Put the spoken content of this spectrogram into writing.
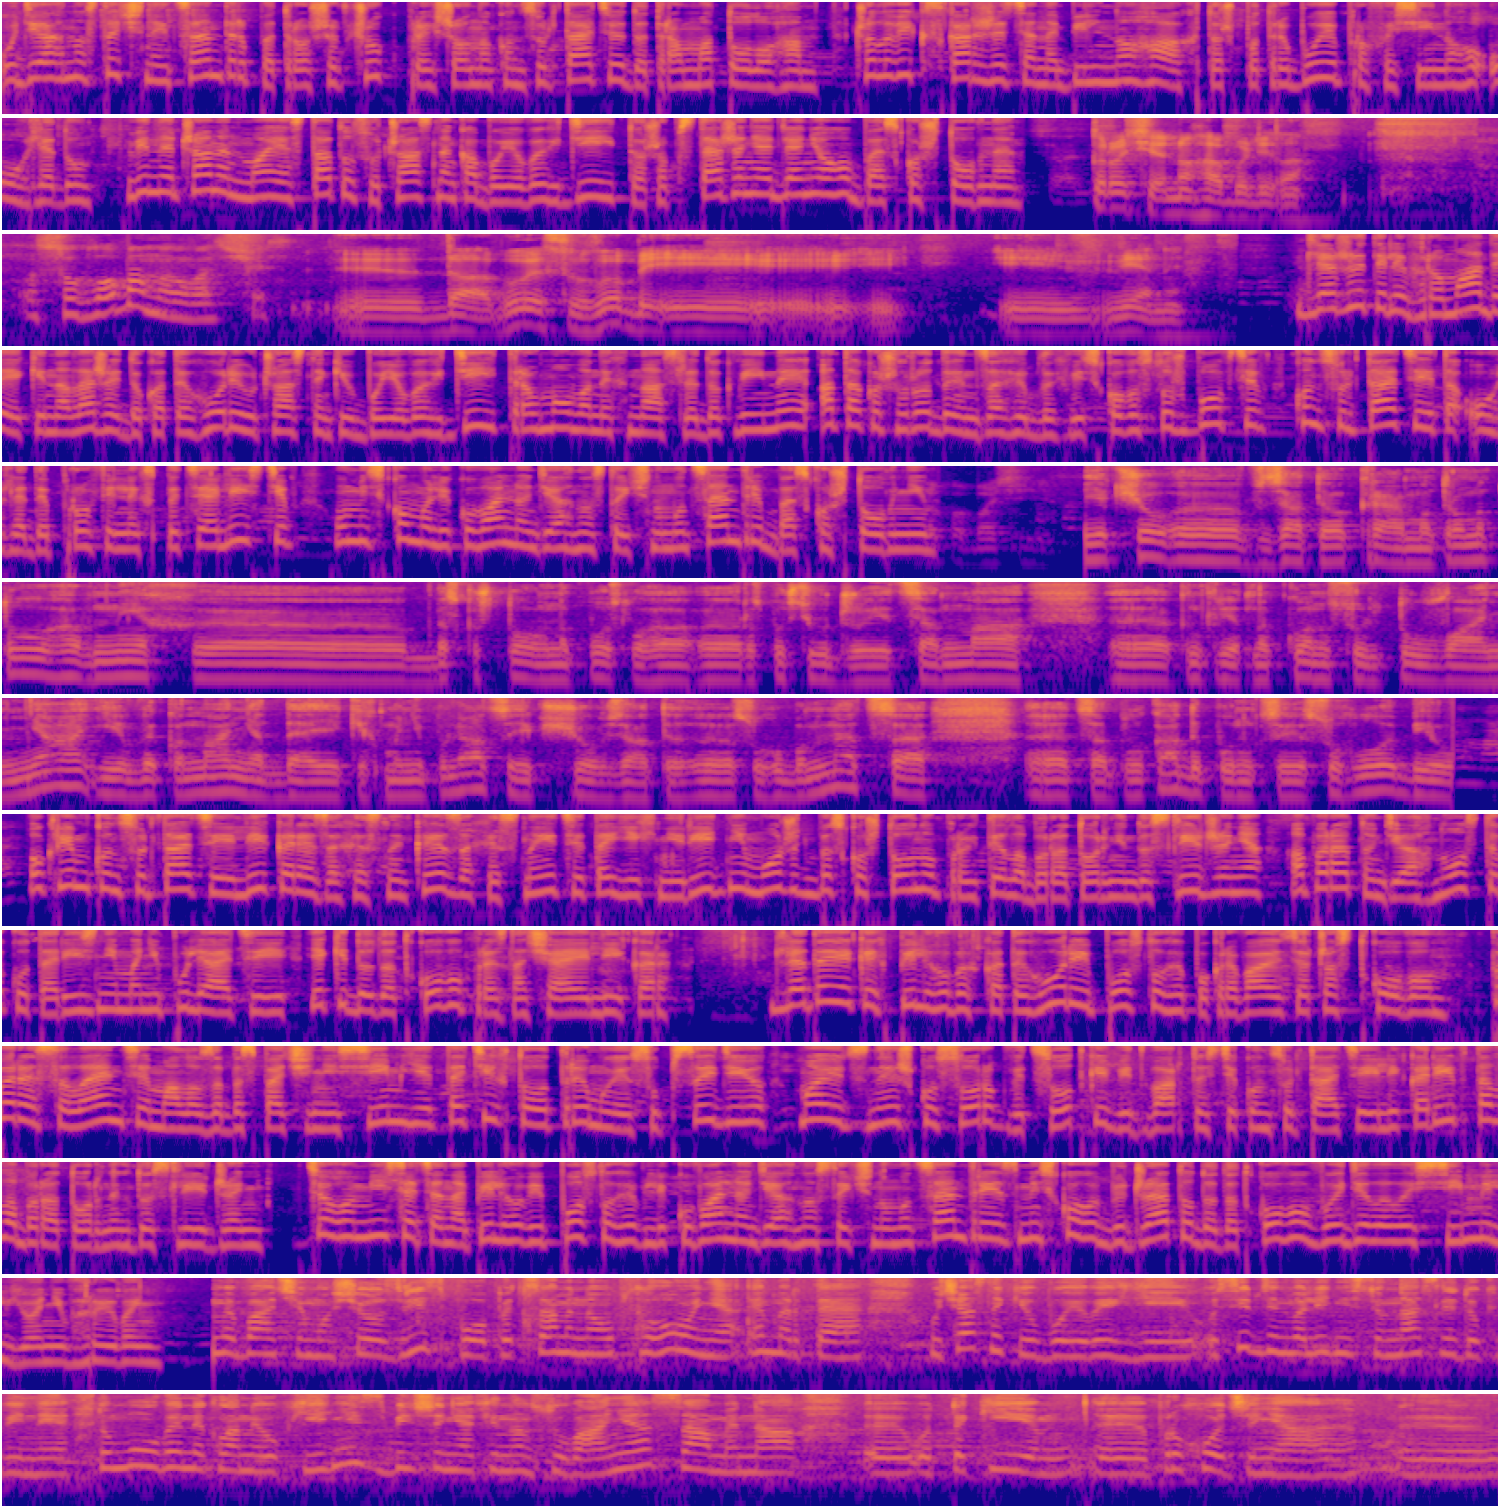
У діагностичний центр Петро Шевчук прийшов на консультацію до травматолога. Чоловік скаржиться на біль ногах, тож потребує професійного огляду. Вінничанин має статус учасника бойових дій, тож обстеження для нього безкоштовне. Коротше, нога боліла. Суглобами у вас щось? Е, да, були суглоби і, і, і вени. Для жителів громади, які належать до категорії учасників бойових дій, травмованих внаслідок війни, а також родин загиблих військовослужбовців, консультації та огляди профільних спеціалістів у міському лікувально-діагностичному центрі безкоштовні. Якщо е, взяти окремо травматолога, в них е, безкоштовна послуга е, розповсюджується на конкретно консультування і виконання деяких маніпуляцій. Якщо взяти сугубо мене, це, це блокади, пункції суглобів. Окрім консультації лікаря, захисники, захисниці та їхні рідні можуть безкоштовно пройти лабораторні дослідження, апаратну діагностику та різні маніпуляції, які додатково призначає лікар. Для деяких пільгових категорій послуги покриваються частково. Переселенці, малозабезпечені сім'ї та ті, хто отримує субсидію, мають знижку 40% від вартості консультації лікарів та лабораторних досліджень. Цього місяця на пільгові послуги в лікувально-діагностичному центрі з міського бюджету додатково виділили 7 мільйонів гривень. Ми бачимо, що зріс попит саме на обслуговування МРТ, учасників бойових дій, осіб з інвалідністю внаслідок війни. Тому виникла необхідність збільшення фінансування саме на е, такі е, проходження е,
